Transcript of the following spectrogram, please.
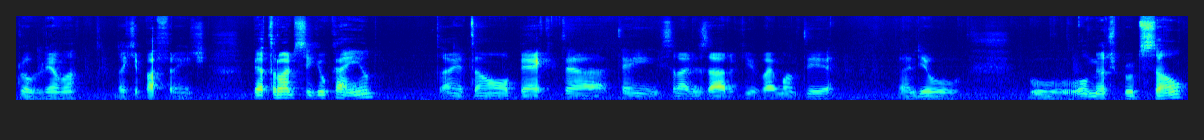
problema daqui para frente. O petróleo seguiu caindo, tá? então o OPEC tá, tem sinalizado que vai manter ali o, o, o aumento de produção,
